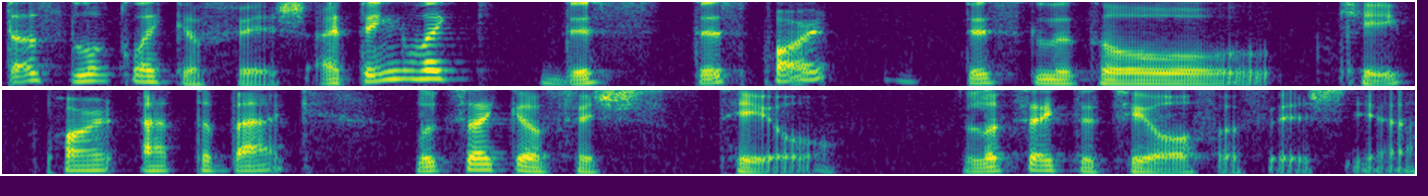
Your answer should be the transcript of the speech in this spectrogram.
does look like a fish. I think like this this part, this little cape part at the back looks like a fish's tail. It looks like the tail of a fish, yeah.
